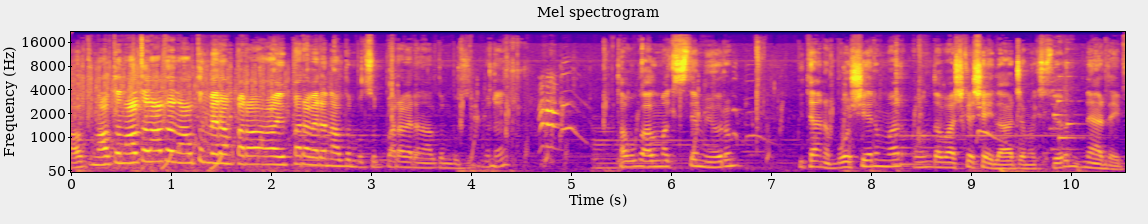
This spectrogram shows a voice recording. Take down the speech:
Altın altın altın altın altın veren para para veren altın bulsun para veren altın bulsun. Bu? Tavuk almak istemiyorum. Bir tane boş yerim var. Onu da başka şeyle harcamak istiyorum. Neredeyim?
